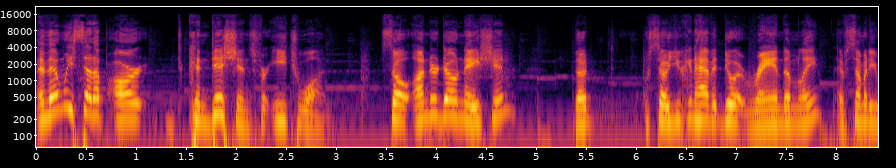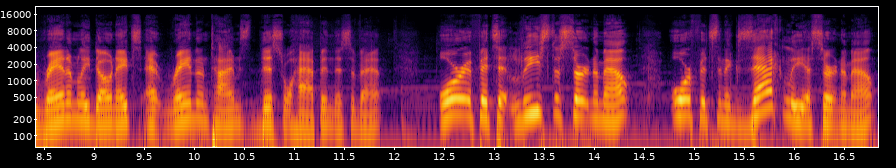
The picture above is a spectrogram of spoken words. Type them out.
And then we set up our conditions for each one. So under donation, the so you can have it do it randomly. If somebody randomly donates at random times, this will happen, this event. Or if it's at least a certain amount, or if it's an exactly a certain amount,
